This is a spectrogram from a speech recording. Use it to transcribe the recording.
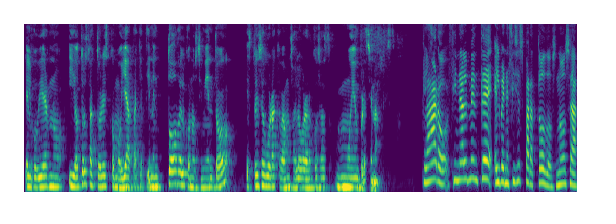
el gobierno y otros actores como YATA que tienen todo el conocimiento, estoy segura que vamos a lograr cosas muy impresionantes. Claro, finalmente el beneficio es para todos, ¿no? O sea,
